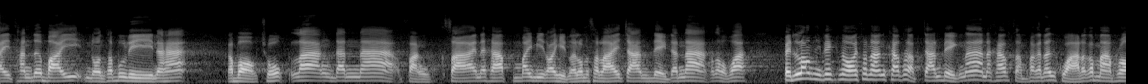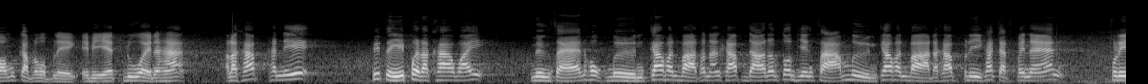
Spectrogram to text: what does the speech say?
ล์ Thunderbite นนทบุรีนะฮะ กระบอกชกล่างด้านหน้าฝั่งซ้ายนะครับ ไม่มีรอยหินรอยลมสไลด์จานเบรกด้านหน้า ก็ต้องบอกว่าเป็นร่องเพียงเล็กน้อยเท่านั้นครับสำหรับจานเบรกหน้านะครับ สัมพันธ์กับด้านขวาแล้วก็มาพร้อมกับระบบเบรก ABS ด้วยนะฮะ เอาละครับคันนี้พี่ตีเปิดราคาไว้ 169,000 บาทเท่านั้นครับ ดาวเริ่มต้นเพียง 39,000 บาทนะครับ ฟรีค่าจัดไฟแนนซ์ ฟรี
